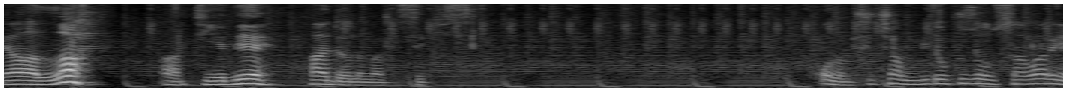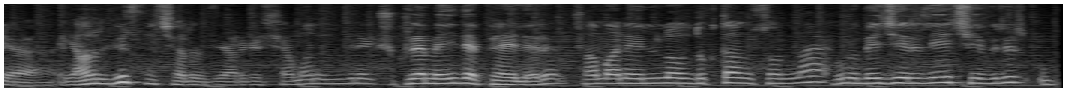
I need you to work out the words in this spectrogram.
Ya Allah. Artı 7. Hadi oğlum artı 8. Oğlum şu çam bir 9 olsa var ya yargı saçarız yargı. Şamanın direkt şükremeyi de P'lerim. Şaman 50 olduktan sonra bunu beceriliğe çevirir. Uf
